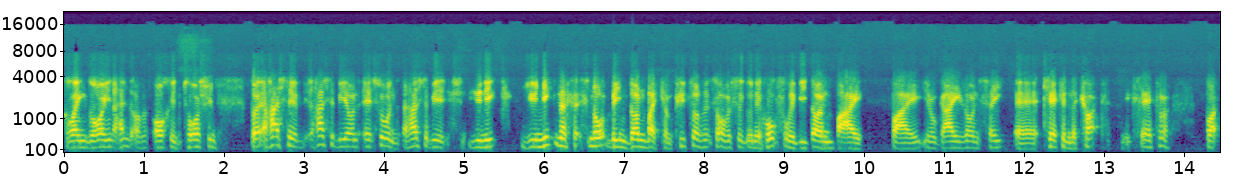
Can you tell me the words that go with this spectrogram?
Glengoyne, a hint of Auchentoshan, but it has to it has to be on its own. It has to be unique uniqueness. It's not being done by computers. It's obviously going to hopefully be done by by you know guys on site uh, checking the cut, etc. But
